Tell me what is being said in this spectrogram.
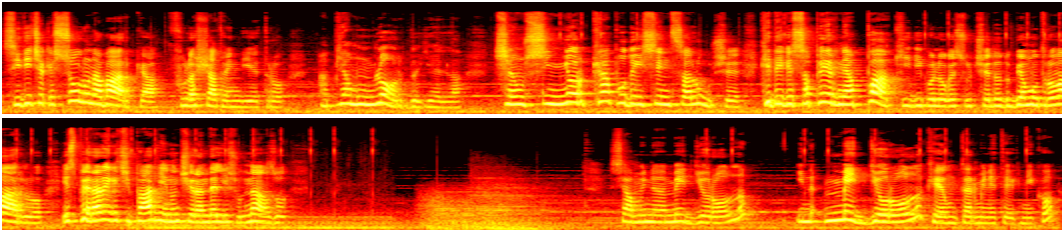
si dice che solo una barca fu lasciata indietro, Abbiamo un lord, Iella. C'è un signor capo dei senza luce che deve saperne a pacchi di quello che succede. Dobbiamo trovarlo e sperare che ci parli e non ci randelli sul naso. Siamo in medio roll. In medio roll, che è un termine tecnico.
